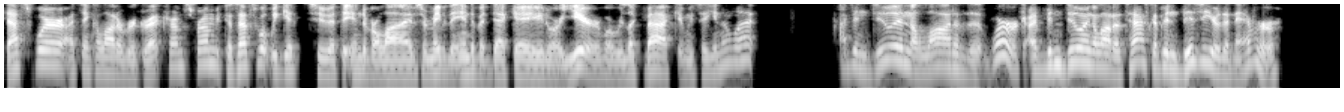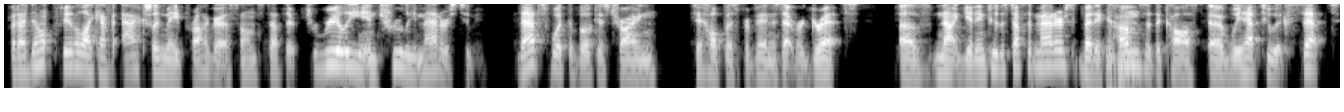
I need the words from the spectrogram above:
that's where I think a lot of regret comes from because that's what we get to at the end of our lives or maybe the end of a decade or a year where we look back and we say, you know what? I've been doing a lot of the work. I've been doing a lot of tasks. I've been busier than ever, but I don't feel like I've actually made progress on stuff that really and truly matters to me. That's what the book is trying to help us prevent is that regret of not getting to the stuff that matters, but it mm-hmm. comes at the cost of we have to accept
